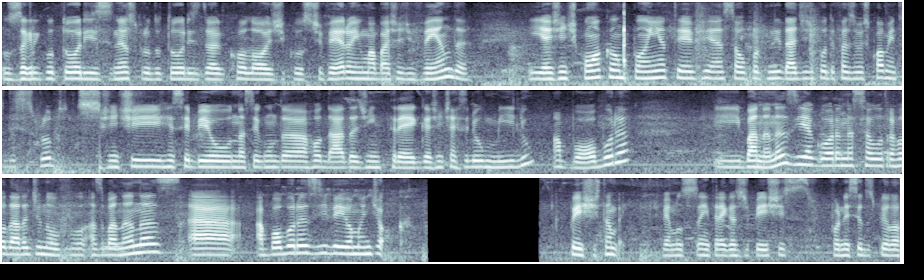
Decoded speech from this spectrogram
os agricultores, né, os produtores agroecológicos tiveram uma baixa de venda e a gente com a campanha teve essa oportunidade de poder fazer o escoamento desses produtos. A gente recebeu na segunda rodada de entrega, a gente recebeu milho, abóbora e bananas e agora nessa outra rodada de novo as bananas, a abóboras e veio a mandioca. Peixes também. Tivemos entregas de peixes fornecidos pela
